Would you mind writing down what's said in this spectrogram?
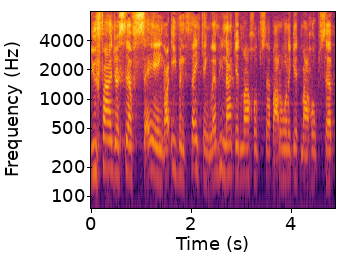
you find yourself saying or even thinking, let me not get my hopes up. I don't want to get my hopes up.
